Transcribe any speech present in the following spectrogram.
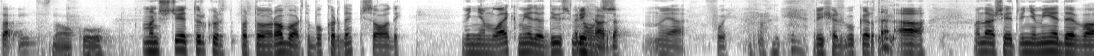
tā, nu, tas nav cool. Man šķiet, tur, kur par to Roberta Bukarda epizodi, viņam laikam iedod divas minūtes. Riharda. Nu jā, fuj. Riharda Bukarda. Ā, Man tā šķiet, viņam iedeva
